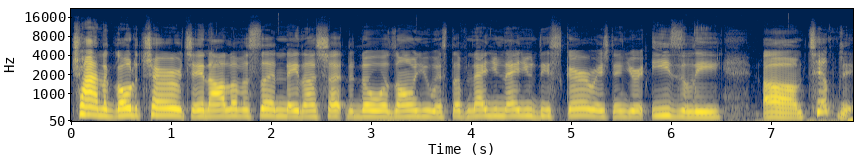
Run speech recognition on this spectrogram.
trying to go to church and all of a sudden they done shut the doors on you and stuff. Now you now you discouraged and you're easily um tempted.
